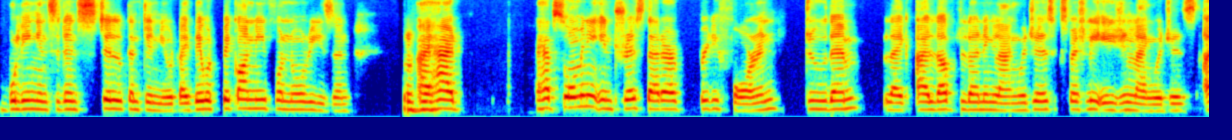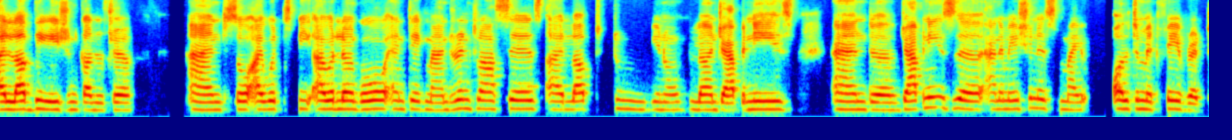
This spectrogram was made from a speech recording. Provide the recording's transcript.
bullying incidents still continued. Like they would pick on me for no reason. Mm-hmm. I had I have so many interests that are pretty foreign to them. Like I loved learning languages, especially Asian languages. I love the Asian culture. And so I would speak, I would learn, go and take Mandarin classes. I loved to, you know, learn Japanese. And uh, Japanese uh, animation is my ultimate favorite.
